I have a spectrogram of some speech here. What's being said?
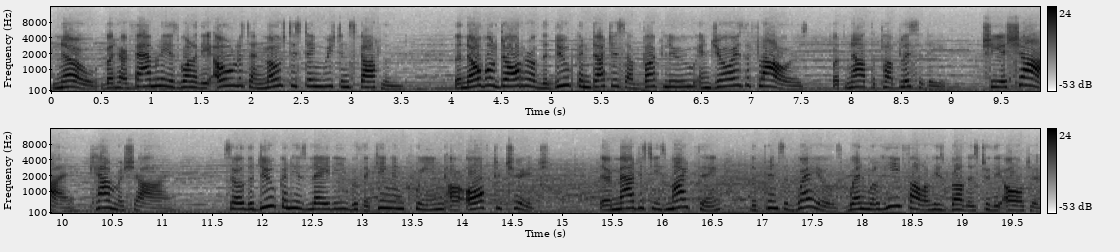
No, but her family is one of the oldest and most distinguished in Scotland. The noble daughter of the Duke and Duchess of Buccleuch enjoys the flowers, but not the publicity. She is shy, camera shy. So the Duke and his lady with the King and Queen are off to church. Their Majesties might think, the Prince of Wales, when will he follow his brothers to the altar?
